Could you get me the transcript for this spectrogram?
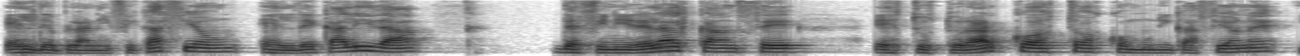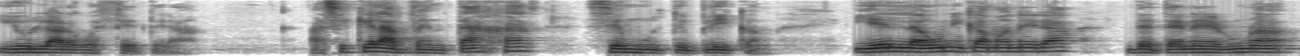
el de planificación, el de calidad, definir el alcance, estructurar costos, comunicaciones y un largo etcétera. Así que las ventajas se multiplican y es la única manera de tener una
